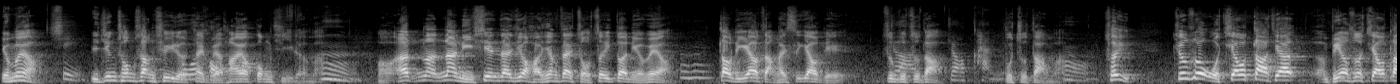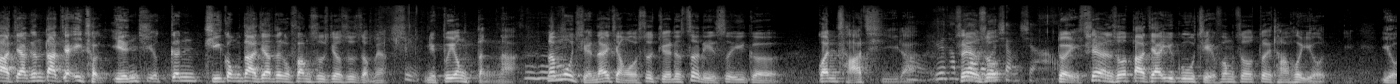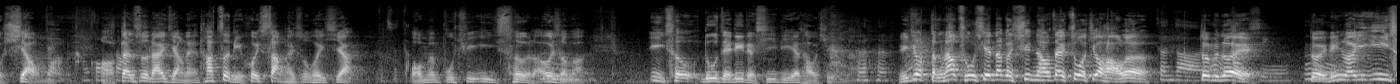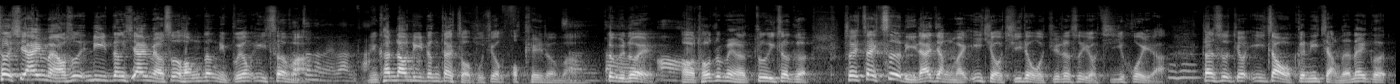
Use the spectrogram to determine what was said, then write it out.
有没有？是，已经冲上去了，代表它要攻击了嘛。嗯，哦啊，那那你现在就好像在走这一段，有没有？嗯到底要涨还是要跌？知不知道？就要看，不知道嘛。嗯，所以。就是说我教大家，不要说教大家，跟大家一起研究，跟提供大家这个方式就是怎么样？是，你不用等了。嗯、那目前来讲，我是觉得这里是一个观察期啦。嗯、因为它虽然说向下、哦。对，虽然说大家预估解封之后对它会有有效嘛，哦，但是来讲呢，它这里会上还是会下？不知道。我们不去预测了，为什么？预测卢杰利的 CD 也掏钱，你就等它出现那个讯号再做就好了。真的，对不对？对，你如果预测下一秒是绿灯，下一秒是红灯，你不用预测嘛？真的没办法。你看到绿灯在走，不就 OK 了吗？对不对？哦，投资朋友注意这个。所以在这里来讲，买一九七的，我觉得是有机会啊。但是就依照我跟你讲的那个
